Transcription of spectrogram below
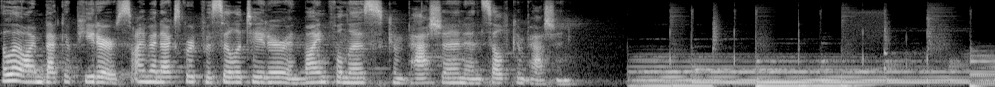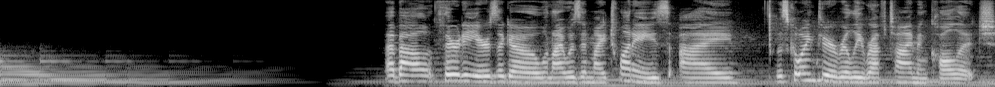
Hello, I'm Becca Peters. I'm an expert facilitator in mindfulness, compassion, and self-compassion. About 30 years ago, when I was in my 20s, I was going through a really rough time in college.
